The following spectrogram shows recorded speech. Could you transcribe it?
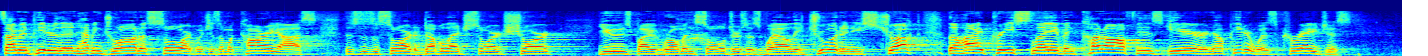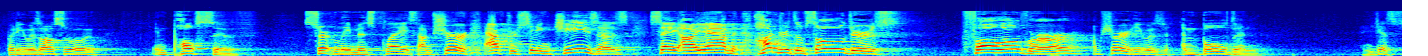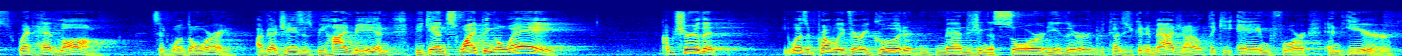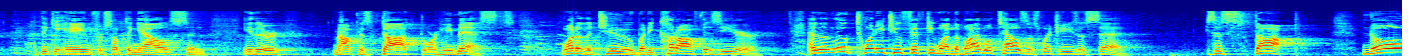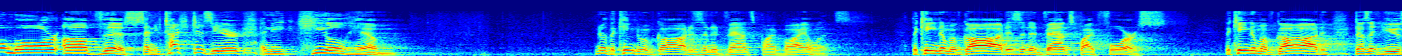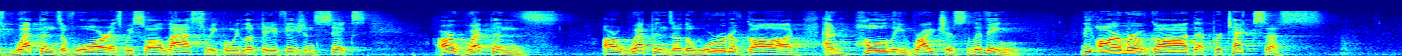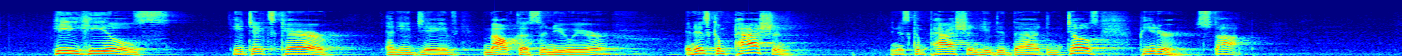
Simon Peter, then, having drawn a sword, which is a machaira, this is a sword, a double edged sword, short, used by Roman soldiers as well. He drew it and he struck the high priest's slave and cut off his ear. Now, Peter was courageous, but he was also impulsive, certainly misplaced. I'm sure after seeing Jesus say, I am, hundreds of soldiers fall over, I'm sure he was emboldened. And he just went headlong. He said, Well, don't worry. I've got Jesus behind me, and began swiping away. I'm sure that he wasn't probably very good at managing a sword either, because you can imagine, I don't think he aimed for an ear. I think he aimed for something else, and either Malchus ducked or he missed. One of the two, but he cut off his ear. And in Luke 22 51, the Bible tells us what Jesus said. He says, Stop. No more of this. And he touched his ear and he healed him. You know, the kingdom of God isn't advanced by violence. The kingdom of God isn't advanced by force. The kingdom of God doesn't use weapons of war as we saw last week when we looked at Ephesians 6. Our weapons, our weapons are the word of God and holy, righteous living. The armor of God that protects us. He heals. He takes care. And he gave Malchus a new ear. In his compassion, in his compassion, he did that and tells Peter, Stop.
